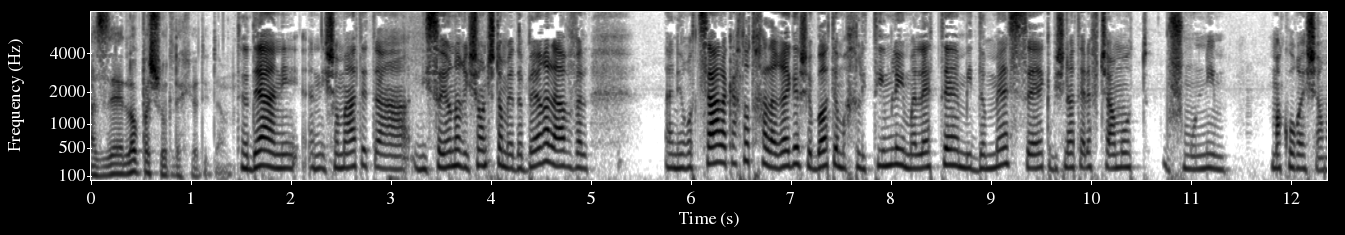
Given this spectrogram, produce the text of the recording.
אז זה לא פשוט לחיות איתם. אתה יודע, אני, אני שומעת את הניסיון הראשון שאתה מדבר עליו, אבל אני רוצה לקחת אותך לרגע שבו אתם מחליטים להימלט מדמשק בשנת 1980. מה קורה שם?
